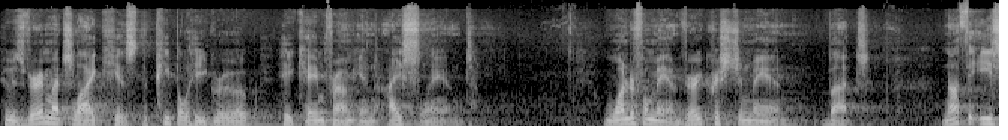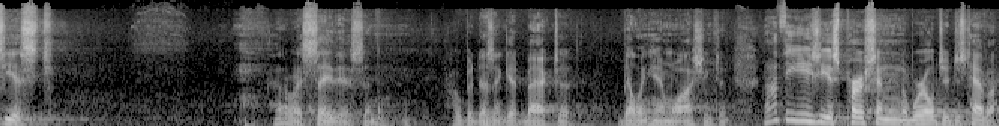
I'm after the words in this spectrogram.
who was very much like his, the people he grew up, he came from in Iceland. Wonderful man, very Christian man, but not the easiest. How do I say this? And hope it doesn't get back to Bellingham, Washington. Not the easiest person in the world to just have a,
